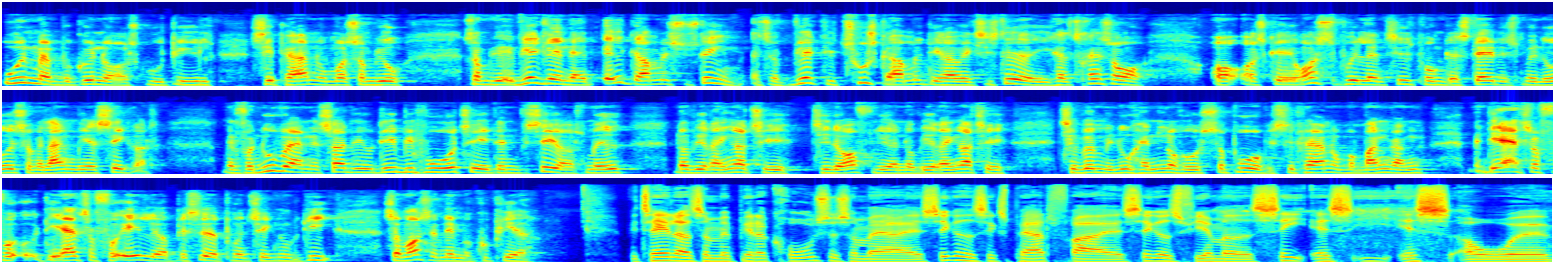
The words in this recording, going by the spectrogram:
uden man begynder at skulle dele CPR-nummer, som jo, som jo i virkeligheden er et elgammelt system, altså virkelig tusgammelt, det har jo eksisteret i 50 år, og, og skal jo også på et eller andet tidspunkt erstattes med noget, som er langt mere sikkert. Men for nuværende, så er det jo det, vi bruger til at identificere os med, når vi ringer til, til det offentlige, og når vi ringer til, til hvem vi nu handler hos, så bruger vi CPR-nummer mange gange. Men det er altså, for, det er altså forældet og baseret på en teknologi, som også er nem at kopiere. Vi taler altså med Peter Kruse, som er øh, sikkerhedsekspert fra øh, sikkerhedsfirmaet CSIS, og øh,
